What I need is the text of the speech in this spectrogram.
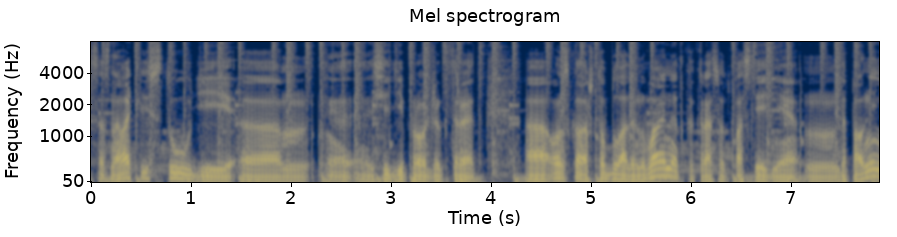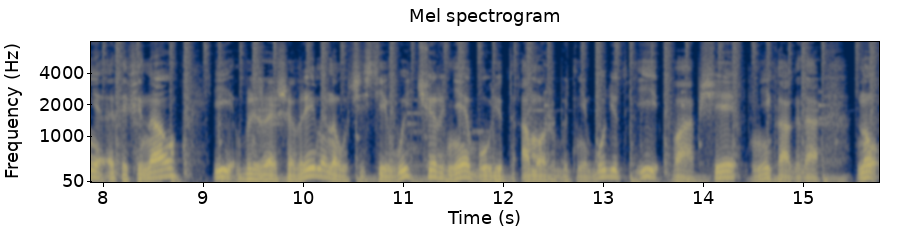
сооснователь студии э, CD Projekt Red. Э, он сказал, что Blood and Wine, это как раз вот последнее э, дополнение, это финал, и в ближайшее время новых частей Witcher не будет, а может быть не будет и вообще никогда. Ну,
